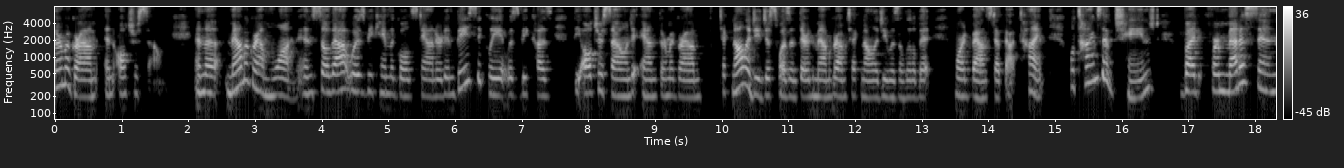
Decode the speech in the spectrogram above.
thermogram, and ultrasound and the mammogram won. And so that was became the gold standard. And basically it was because the ultrasound and thermogram technology just wasn't there. The mammogram technology was a little bit more advanced at that time. Well, times have changed, but for medicine,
